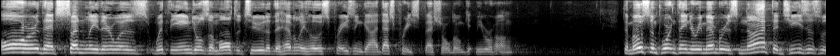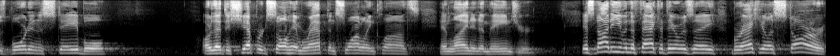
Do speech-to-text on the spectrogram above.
or that suddenly there was with the angels a multitude of the heavenly hosts praising God. That's pretty special, don't get me wrong. The most important thing to remember is not that Jesus was born in a stable or that the shepherds saw him wrapped in swaddling cloths and lying in a manger. It's not even the fact that there was a miraculous star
